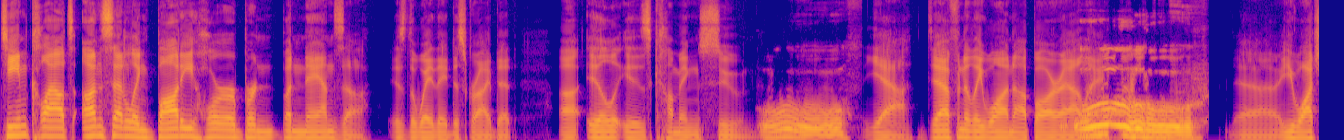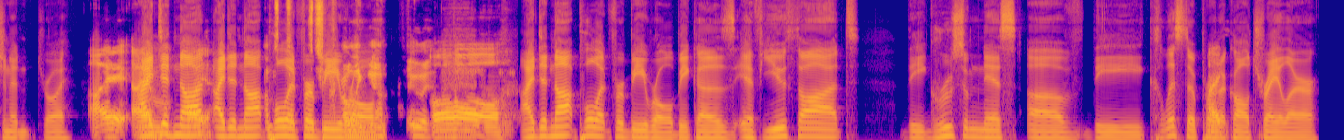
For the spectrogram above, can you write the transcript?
Team Clout's unsettling body horror bonanza is the way they described it. Uh, Ill is coming soon. Ooh. Yeah, definitely one up our alley. Ooh. Yeah, you watching it, Troy? I I I'm- did not. oh, yeah. I did not I'm pull it for B scrolling roll. down to it. Oh, I did not pull it for B roll because if you thought the gruesomeness of the Callisto Protocol trailer,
